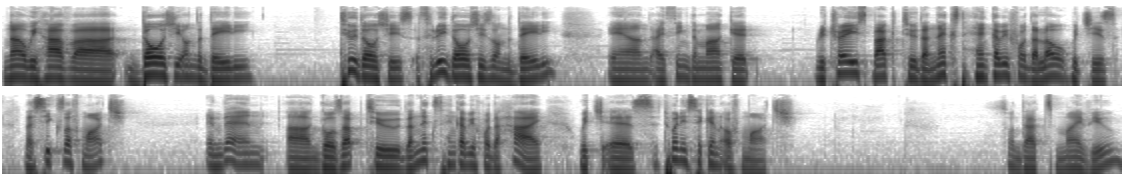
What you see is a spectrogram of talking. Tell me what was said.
Now we have uh, Doji on the daily, two dojis, three dojis on the daily, and I think the market retrace back to the next Henka before the low, which is the 6th of March, and then uh, goes up to the next Henka before the high, which is 22nd of March. So that's my view.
